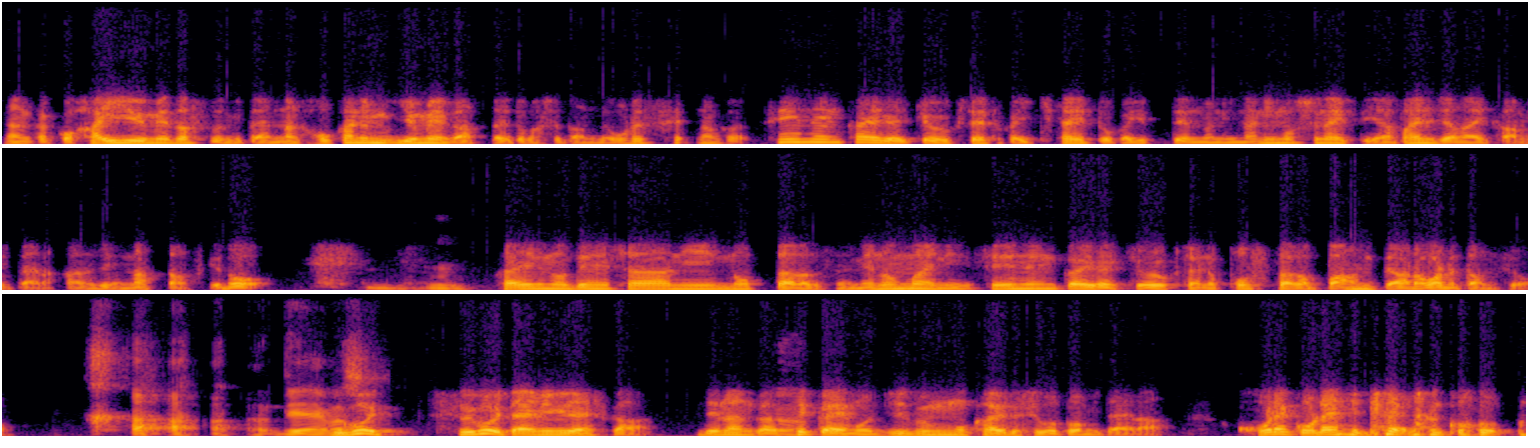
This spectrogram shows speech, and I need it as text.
なんかこう俳優目指すみたいな、なんか他に夢があったりとかしてたんで、俺なんか青年海外教育隊とか行きたいとか言ってんのに何もしないってやばいんじゃないかみたいな感じになったんですけど、うんうん、帰りの電車に乗ったらですね、目の前に青年海外教育隊のポスターがバンって現れたんですよ。すごい、すごいタイミングじゃないですか。で、なんか世界も自分も変える仕事みたいな。これこれみたいな、こう、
